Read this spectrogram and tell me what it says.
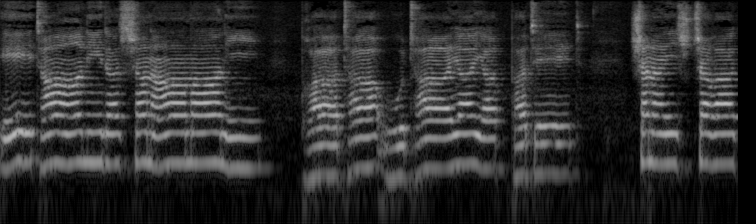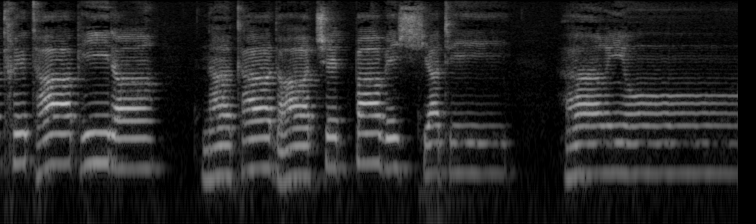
एतानि दशनामानि प्राथ उठाय यः पठेत्। शनैश्चरकृता पीडा न कदाचित् भविष्यति। हरि ओम्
